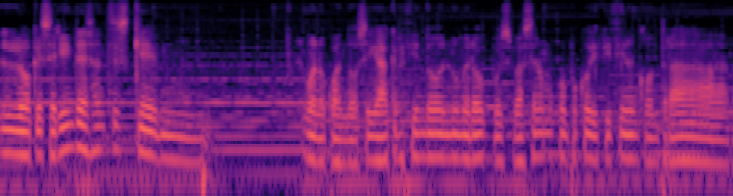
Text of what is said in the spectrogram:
Lo que sería interesante es que, mm, bueno, cuando siga creciendo el número, pues va a ser un poco, difícil encontrar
